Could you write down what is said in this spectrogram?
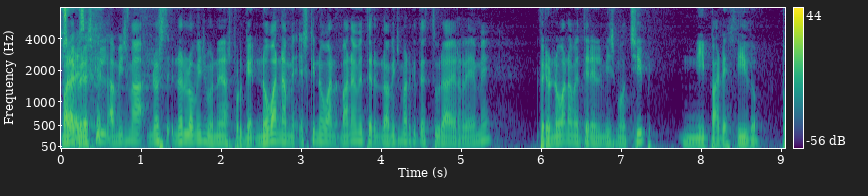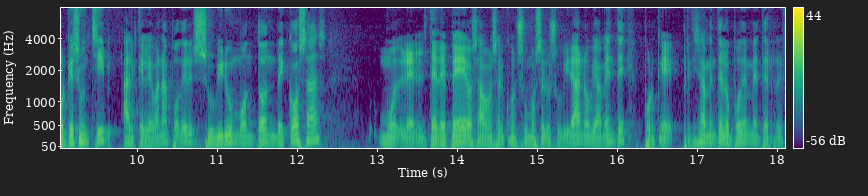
Vale, pero es que la misma... No es, no es lo mismo, nenas, porque no van a... Es que no van, van a meter la misma arquitectura RM, pero no van a meter el mismo chip ni parecido. Porque es un chip al que le van a poder subir un montón de cosas el TDP, o sea, vamos, el consumo se lo subirán, obviamente, porque precisamente lo pueden meter,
